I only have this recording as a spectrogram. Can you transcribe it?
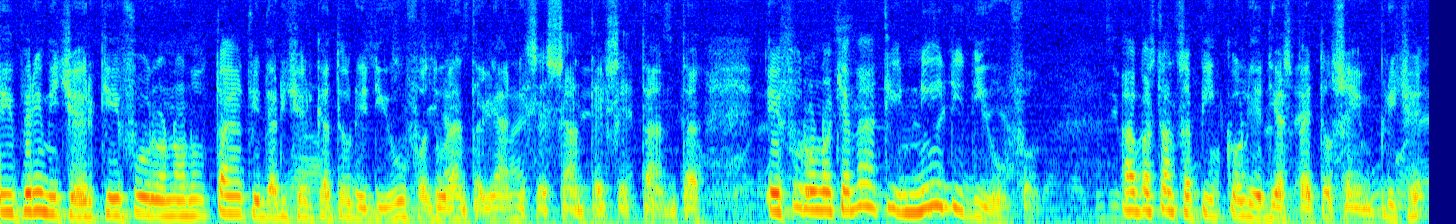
I primi cerchi furono notati da ricercatori di UFO durante gli anni 60 e 70 e furono chiamati nidi di UFO. Abbastanza piccoli e di aspetto semplice,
